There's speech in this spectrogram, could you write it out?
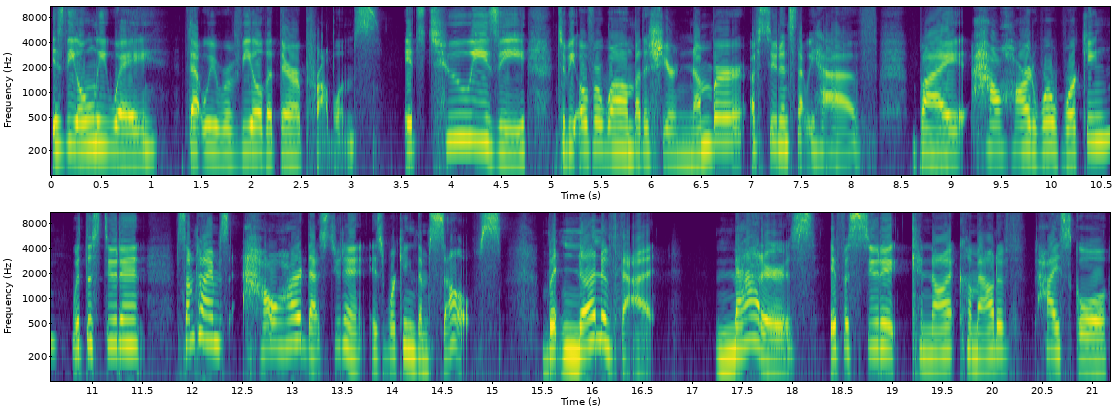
is the only way that we reveal that there are problems. It's too easy to be overwhelmed by the sheer number of students that we have, by how hard we're working with the student, sometimes how hard that student is working themselves. But none of that matters if a student cannot come out of high school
